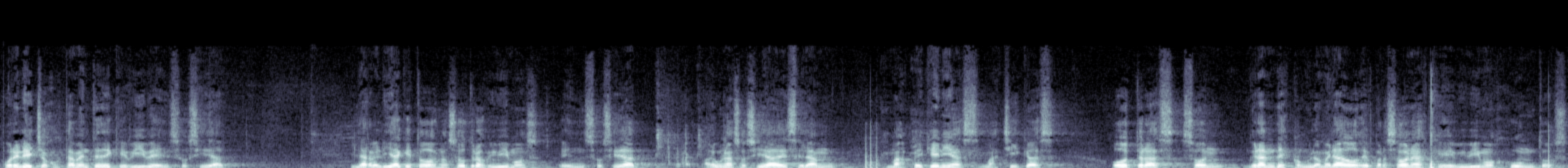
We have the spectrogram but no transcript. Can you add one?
por el hecho justamente de que vive en sociedad. Y la realidad que todos nosotros vivimos en sociedad. Algunas sociedades serán más pequeñas, más chicas, otras son grandes conglomerados de personas que vivimos juntos,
